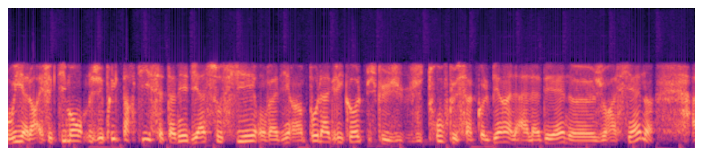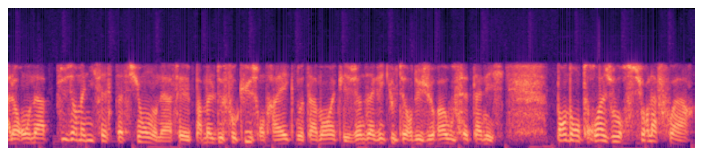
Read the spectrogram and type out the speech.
Oui, alors effectivement, j'ai pris le parti cette année d'y associer, on va dire, un pôle agricole, puisque je, trouve que ça colle bien à l'ADN euh, jurassienne. Alors on a plusieurs manifestations, on a fait pas mal de focus, on travaille notamment avec les jeunes agriculteurs du Jura où cette année, pendant trois jours sur la foire,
